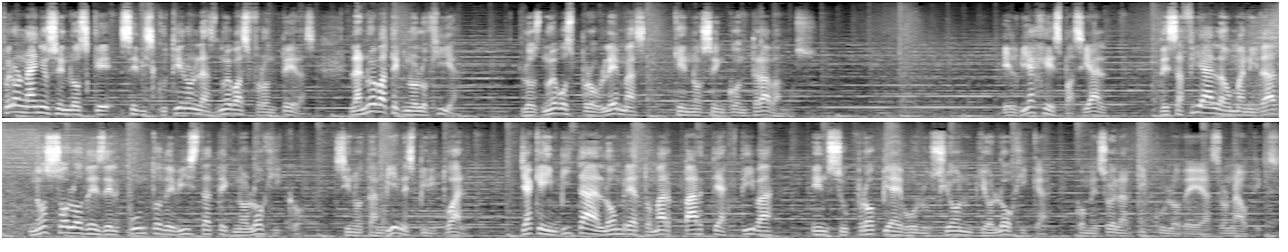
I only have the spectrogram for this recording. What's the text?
Fueron años en los que se discutieron las nuevas fronteras, la nueva tecnología, los nuevos problemas que nos encontrábamos. El viaje espacial desafía a la humanidad no solo desde el punto de vista tecnológico, sino también espiritual, ya que invita al hombre a tomar parte activa en su propia evolución biológica, comenzó el artículo de Astronautics.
